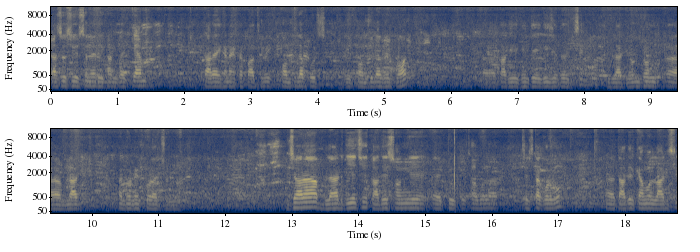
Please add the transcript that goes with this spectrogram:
অ্যাসোসিয়েশনের এখানকার ক্যাম্প। তারা এখানে একটা প্রাথমিক ফর্ম ফিল করছে। এই ফর্ম ফিল পর তাদেরকে কিন্তু এগিয়ে যেতে হচ্ছে ব্লাড ডোন ব্লাড ডোনেট করার জন্য। যারা ব্লাড দিয়েছে, তাদের সঙ্গে একটু কথা বলার চেষ্টা করব তাদের কেমন লাগছে?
